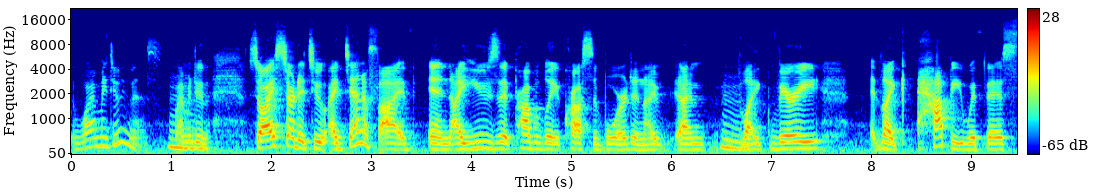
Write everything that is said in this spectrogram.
Why am I doing this? Why am I doing hmm. that? So I started to identify, and I use it probably across the board, and I, I'm hmm. like very like happy with this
